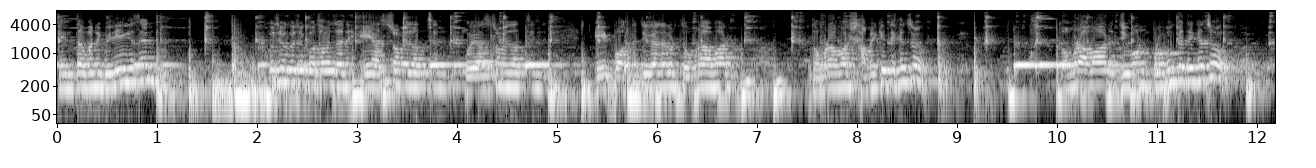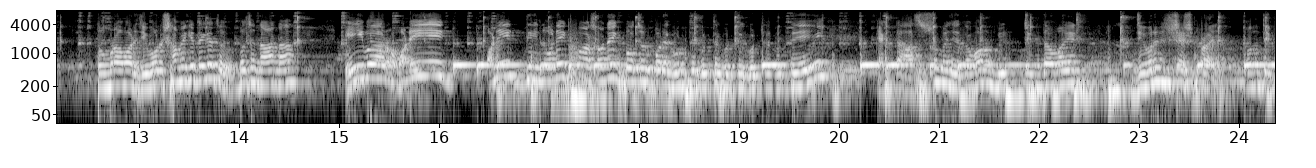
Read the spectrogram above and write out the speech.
চিন্তামণি বেরিয়ে গেছেন। খুঁজে খুঁজে কোথাও যান এই আশ্রমে যাচ্ছেন, ওই আশ্রমে যাচ্ছেন, এই পথে জিজ্ঞাসা করে তোমরা আমার তোমরা আমার স্বামীকে দেখেছ? তোমরা আমার জীবন প্রভুকে দেখেছ? তোমরা আমার জীবন স্বামীকে দেখেছ? বলছে, না না। এইবার অনেক অনেক দিন, অনেক মাস, অনেক বছর পরে ঘুরতে ঘুরতে ঘুরতে ঘুরতে ঘুরতে একটা আশ্রমে যে তখন চিন্তামণির জীবনের শেষ প্রায়, অন্তিম।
